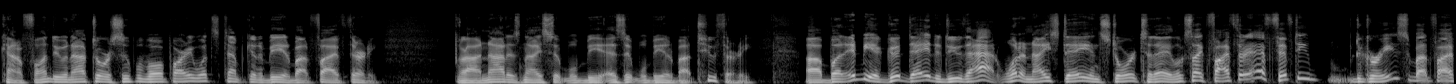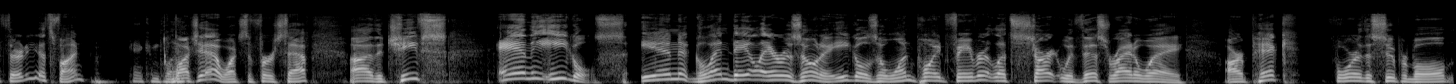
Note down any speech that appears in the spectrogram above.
kind of fun. Do an outdoor Super Bowl party. What's the temp going to be at about five thirty? Uh, not as nice it will be as it will be at about two thirty. Uh, but it'd be a good day to do that. What a nice day in store today. Looks like 5:30, eh, 50 degrees, about 5:30. That's fine. Can't complain. Watch, yeah, watch the first half. Uh, the Chiefs and the Eagles in Glendale, Arizona. Eagles a one point favorite. Let's start with this right away. Our pick for the Super Bowl.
